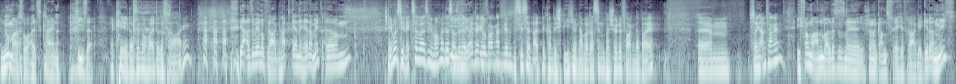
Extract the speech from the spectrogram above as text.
Nur mal so als kleinen Teaser. Okay, da sind noch weitere Fragen. Ja, also wer noch Fragen hat, gerne her damit. Ähm, Stellen wir uns die wechselweise, wie machen wir das? Also der Ja, Peter gefragt hat, das ist ja ein altbekanntes Spielchen, aber da sind ein paar schöne Fragen dabei. Ähm, soll ich anfangen? Ich fange mal an, weil das ist eine schon ganz freche Frage. Geht an mich.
